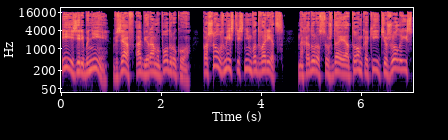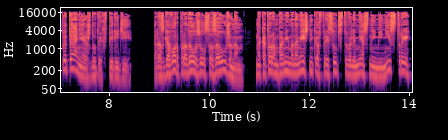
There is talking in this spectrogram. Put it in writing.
И Зеребни, взяв Абираму под руку, пошел вместе с ним во дворец, на ходу рассуждая о том, какие тяжелые испытания ждут их впереди. Разговор продолжился за ужином, на котором помимо наместников присутствовали местные министры,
